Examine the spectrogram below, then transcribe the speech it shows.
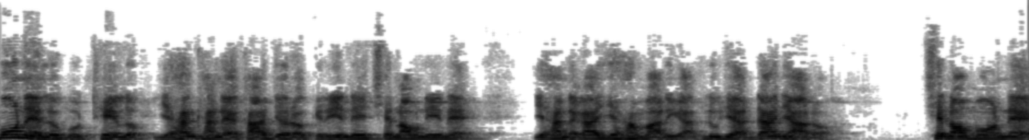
မောနယ်လို့ကိုထဲလို့ယဟန်ခံတဲ့အခါကျတော့ဂရေနေခြေနောင်နေနဲ့ယဟန်တကာယဟန်မာတွေကလှူကြတန်းကြတော့ခြေနောင်မော်နဲ့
